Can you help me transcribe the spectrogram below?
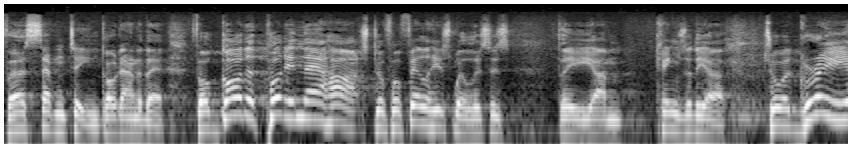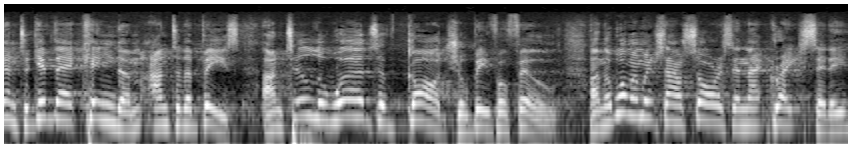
Verse 17, go down to there. For God hath put in their hearts to fulfill his will. This is the um, kings of the earth, to agree and to give their kingdom unto the beast, until the words of God shall be fulfilled. And the woman which thou sawest in that great city,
